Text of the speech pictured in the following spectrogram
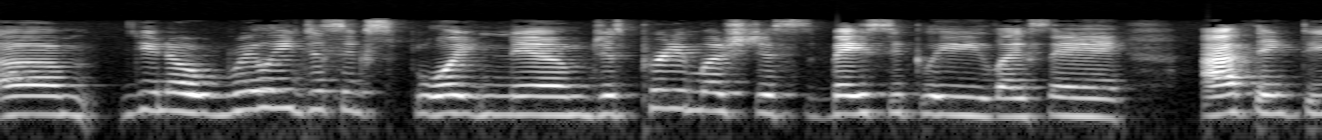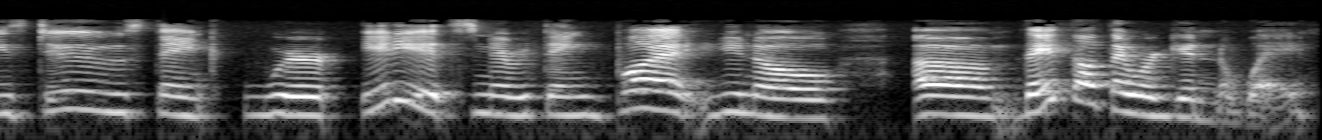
Um, you know, really just exploiting them, just pretty much just basically like saying, I think these dudes think we're idiots and everything, but you know, um, they thought they were getting away.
